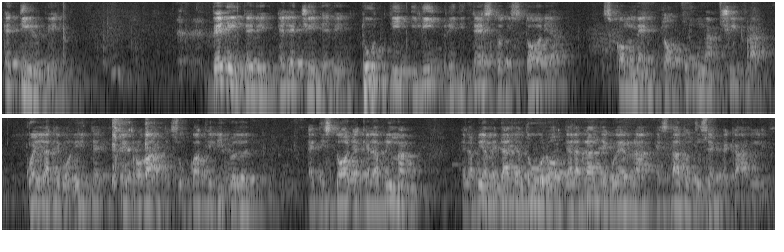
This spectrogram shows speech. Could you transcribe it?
e dirvi vedetevi e leggetevi tutti i libri di testo di storia scommetto una cifra quella che volete e trovate su qualche libro di storia che la prima, la prima medaglia d'oro della grande guerra è stato Giuseppe Carli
